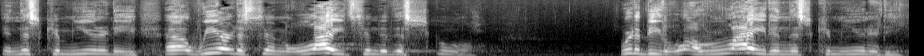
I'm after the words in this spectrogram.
in this community, uh, we are to send lights into this school. We're to be a light in this community.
